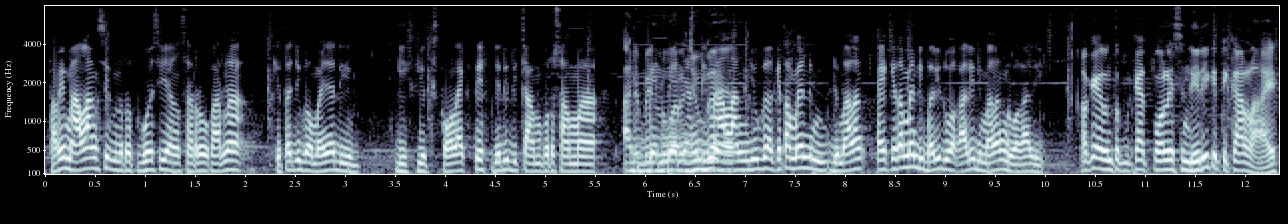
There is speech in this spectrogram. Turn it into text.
tapi Malang sih menurut gue sih yang seru karena kita juga mainnya di gigs-gigs kolektif jadi dicampur sama Ada band band-band luar yang juga di ya? Malang juga kita main di, di Malang eh kita main di Bali dua kali di Malang dua kali Oke, untuk The Cat Police sendiri ketika live,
